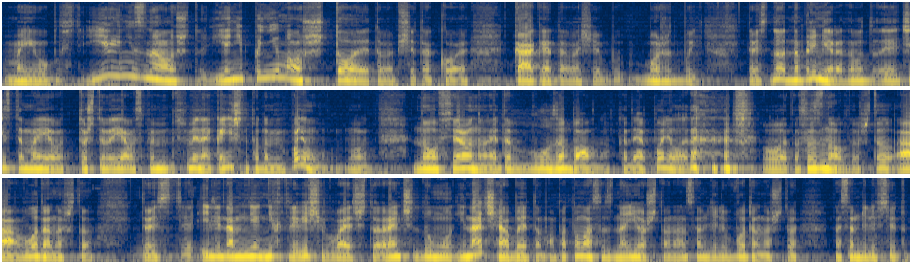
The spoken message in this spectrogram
в моей области. И я не знал, что... Я не понимал, что это вообще такое, как это вообще может быть. То есть, ну, например, это вот э, чисто мое, вот то, что я вспоминаю. Конечно, потом я понял, вот, но все равно это было забавно, когда я понял это, вот, осознал, то, что, а, вот оно что. То есть, э, или там не, некоторые вещи бывают, что раньше думал иначе об этом, а потом осознаешь, что на самом деле вот оно что. На самом деле все это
